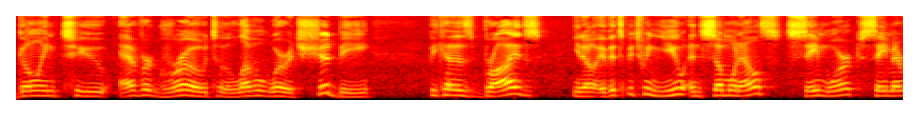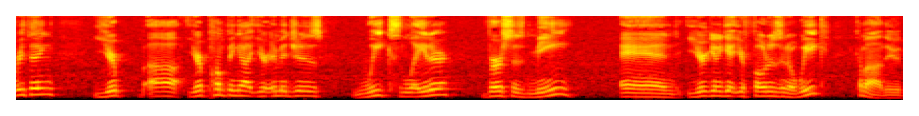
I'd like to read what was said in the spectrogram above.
going to ever grow to the level where it should be because brides, you know, if it's between you and someone else, same work, same everything, you're uh, you're pumping out your images weeks later versus me and you're going to get your photos in a week. Come on, dude.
